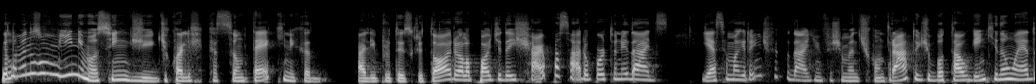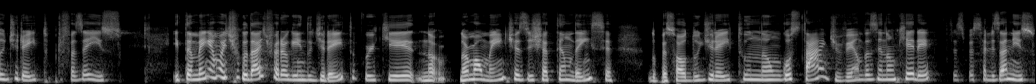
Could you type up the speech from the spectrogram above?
pelo menos um mínimo assim de, de qualificação técnica ali para o teu escritório, ela pode deixar passar oportunidades. E essa é uma grande dificuldade em fechamento de contrato, de botar alguém que não é do direito para fazer isso. E também é uma dificuldade para alguém do direito, porque no, normalmente existe a tendência do pessoal do direito não gostar de vendas e não querer se especializar nisso.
